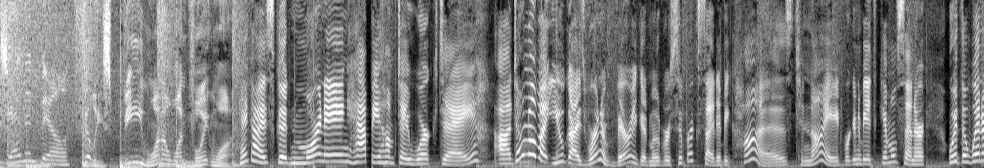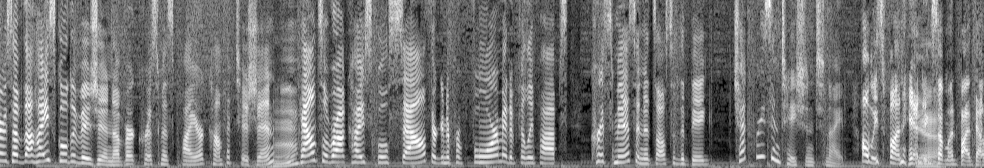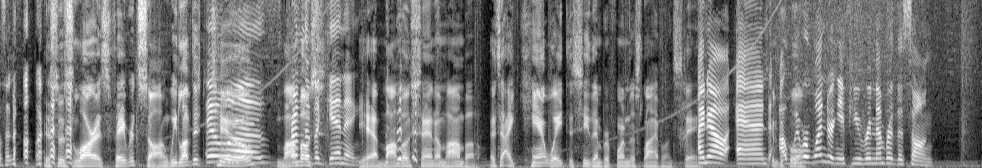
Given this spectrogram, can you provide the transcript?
Jen and Bill. Philly's B101.1. Hey guys, good morning. Happy Hump Day work day. Uh, don't know about you guys. We're in a very good mood. We're super excited because tonight we're going to be at the Kimmel Center with the winners of the high school division of our Christmas choir competition. Mm-hmm. Council Rock High School South are going to perform at a Philly Pops Christmas, and it's also the big check presentation tonight. Always fun handing Yeah. someone $5,000. This was Laura's favorite song. We loved it, It too. was from the beginning. Yeah, Mambo Santa Mambo. It's, I can't wait to see them perform this live on stage. I know, and It's gonna be uh, we were wondering if you remember the song.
